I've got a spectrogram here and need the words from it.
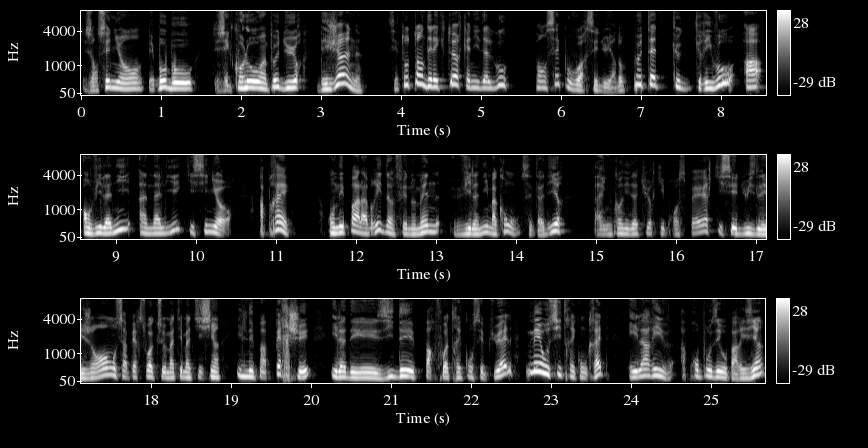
des enseignants, des bobos, des écolos un peu durs, des jeunes, c'est autant d'électeurs qu'Anne Hidalgo pensait pouvoir séduire. Donc peut-être que Griveaux a en Villani un allié qui s'ignore. Après, on n'est pas à l'abri d'un phénomène Villani-Macron, c'est-à-dire une candidature qui prospère, qui séduise les gens. On s'aperçoit que ce mathématicien, il n'est pas perché, il a des idées parfois très conceptuelles, mais aussi très concrètes, et il arrive à proposer aux Parisiens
